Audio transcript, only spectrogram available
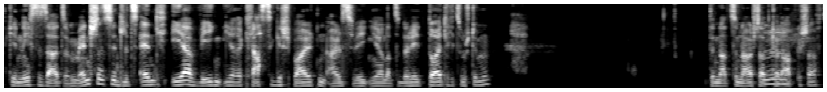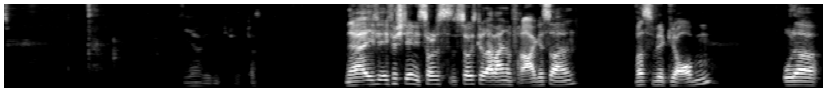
Okay, nächste Seite. Menschen sind letztendlich eher wegen ihrer Klasse gespalten als wegen ihrer Nationalität. Deutliche Zustimmung. Der Nationalstaat hm. gehört abgeschafft. Ja, wegen ihrer Klasse. Naja, ich, ich verstehe nicht. Soll es, soll es gerade aber eine Frage sein, was wir glauben? Oder.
